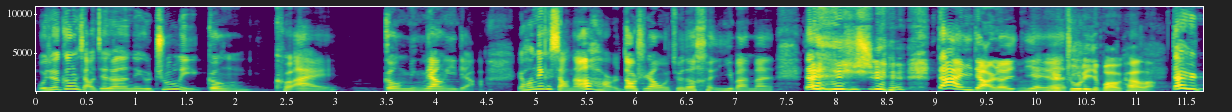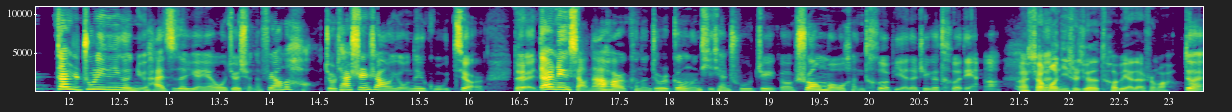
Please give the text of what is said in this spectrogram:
我觉得更小阶段的那个朱莉更可爱。更明亮一点儿，然后那个小男孩倒是让我觉得很一般般，但是大一点的演员朱莉就不好看了。但是但是朱莉那个女孩子的演员，我觉得选的非常的好，就是她身上有那股劲儿。对，但是那个小男孩可能就是更能体现出这个双眸很特别的这个特点了。啊，双眸你是觉得特别的是吗？对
